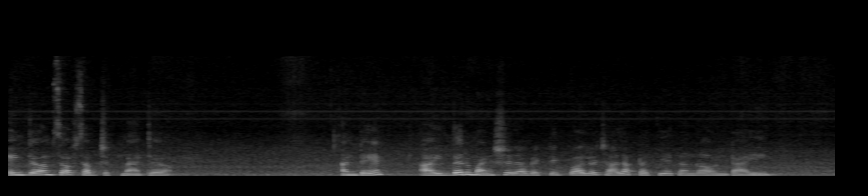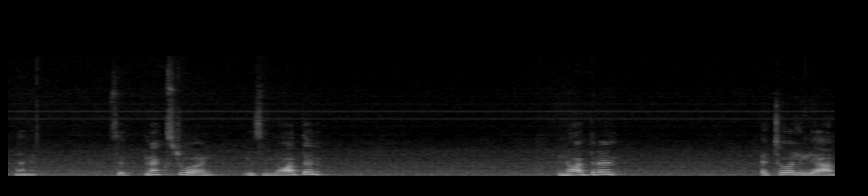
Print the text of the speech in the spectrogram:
in terms of subject matter అంటే ఆ ఇద్దరు మనుషుల వ్యక్తిత్వాలు చాలా ప్రత్యేకంగా ఉంటాయి అని. So next one is northern northern Aetolia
